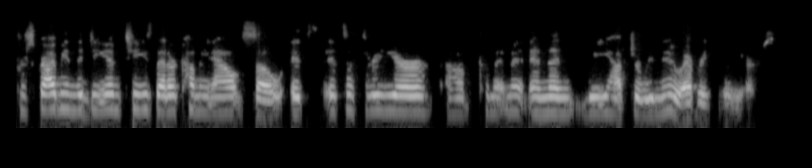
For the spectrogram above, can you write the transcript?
prescribing the DMTs that are coming out. So it's it's a three year uh, commitment, and then we have to renew every three years.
